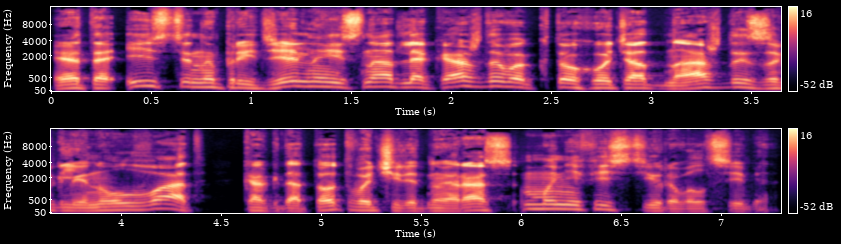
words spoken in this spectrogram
Эта истина предельно ясна для каждого, кто хоть однажды заглянул в ад, когда тот в очередной раз манифестировал себя.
